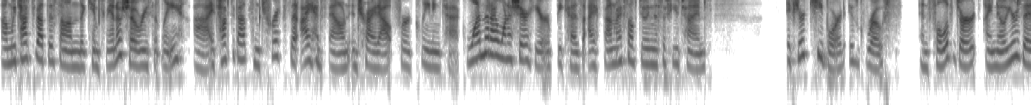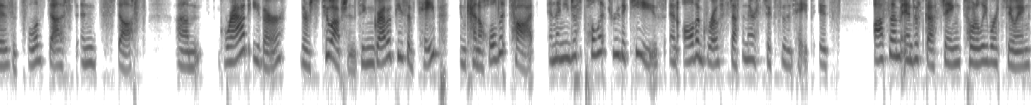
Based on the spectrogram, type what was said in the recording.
Um, we talked about this on the Kim Komando show recently. Uh, I talked about some tricks that I had found and tried out for cleaning tech. One that I want to share here because I found myself doing this a few times. If your keyboard is gross and full of dirt, I know yours is, it's full of dust and stuff. Um, grab either, there's two options. You can grab a piece of tape and kind of hold it taut, and then you just pull it through the keys, and all the gross stuff in there sticks to the tape. It's awesome and disgusting, totally worth doing.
